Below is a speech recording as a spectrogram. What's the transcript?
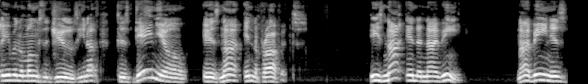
even amongst the Jews, you know, because Daniel is not in the prophets. He's not in the Nevi'im. Nevi'im is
